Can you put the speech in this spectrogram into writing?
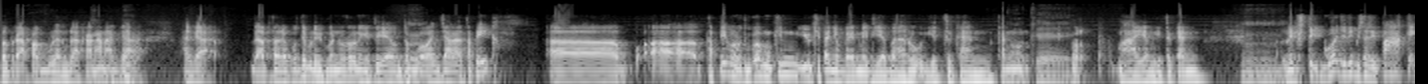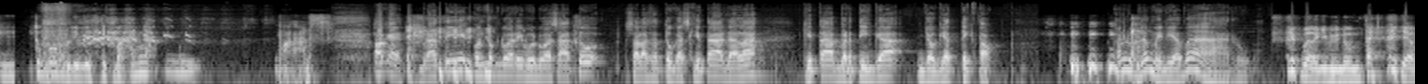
beberapa bulan belakangan agak hmm. agak dalam tanda kutip lebih menurun gitu ya untuk hmm. wawancara tapi uh, uh, tapi menurut gua mungkin yuk kita nyobain media baru gitu kan kan okay. lumayan gitu kan hmm. lipstick gua jadi bisa dipakai itu gua beli lipstick banyak mas oke okay, berarti untuk 2021 salah satu tugas kita adalah kita bertiga joget TikTok kan lu bilang media baru. gue lagi minum teh, ya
